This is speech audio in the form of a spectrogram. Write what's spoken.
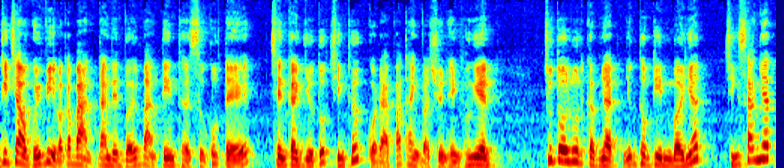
Xin kính chào quý vị và các bạn đang đến với bản tin thời sự quốc tế trên kênh YouTube chính thức của Đài Phát thanh và Truyền hình Hưng Yên. Chúng tôi luôn cập nhật những thông tin mới nhất, chính xác nhất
